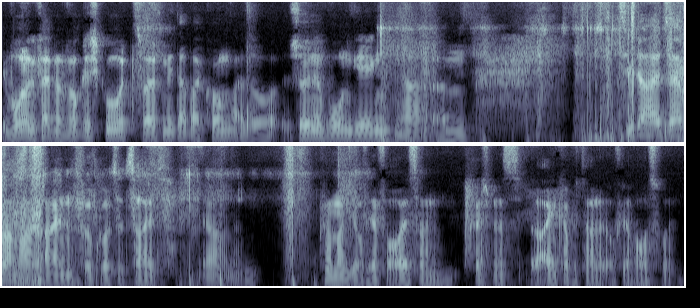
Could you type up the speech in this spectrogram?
die Wohnung gefällt mir wirklich gut, 12 Meter Balkon, also schöne Wohngegend. Ne? Ähm, da halt selber mal ein für kurze Zeit. Ja, und dann kann man die auch wieder veräußern. Kann ich mir das Eigenkapital halt auch wieder rausholen.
